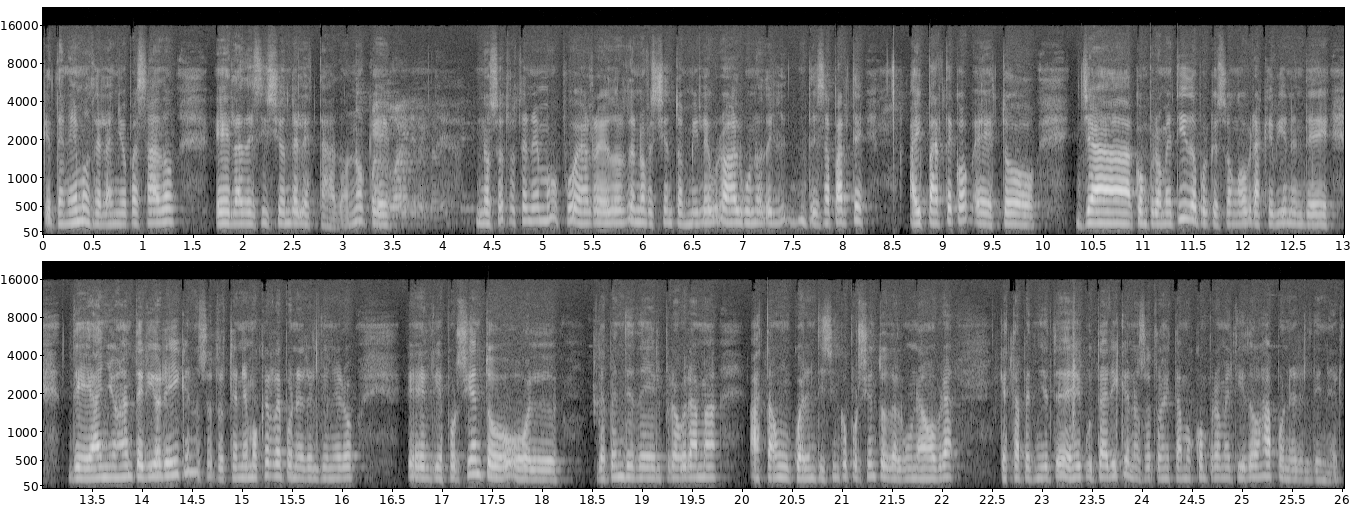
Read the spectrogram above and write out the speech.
que tenemos del año pasado, eh, la decisión del Estado. ¿no? Que hay de nosotros tenemos pues alrededor de 900.000 euros, algunos de, de, esa parte, hay parte esto ya comprometido porque son obras que vienen de, años anteriores y que nosotros tenemos que reponer el dinero el 10% o el, depende del programa hasta un 45% de alguna obra que está pendiente de ejecutar y que nosotros estamos comprometidos a poner el dinero.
